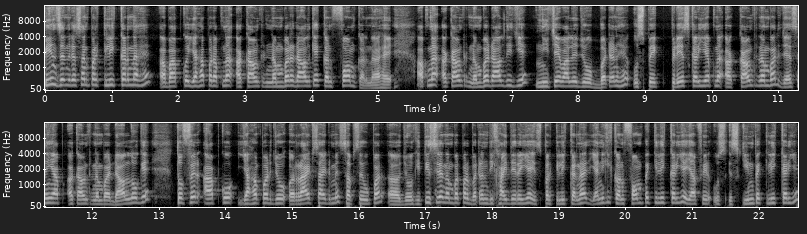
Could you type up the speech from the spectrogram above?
पिन जनरेशन पर क्लिक करना है। अब आपको यहाँ पर अपना अकाउंट नंबर डाल के कंफर्म करना है। अपना अकाउंट नंबर डाल दीजिए। नीचे वाले जो बटन है, उस पर प्रेस करिए अपना अकाउंट नंबर। जैसे ही आप अकाउंट नंबर डाल लोगे तो फिर आपको यहाँ पर जो राइट साइड में सबसे ऊपर जो कि तीसरे नंबर पर बटन दिखाई दे रही है, इस पर क्लिक करना है। यानी कि कन्फर्म पर क्लिक करिए या फिर उस स्क्रीन पर क्लिक करिए।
